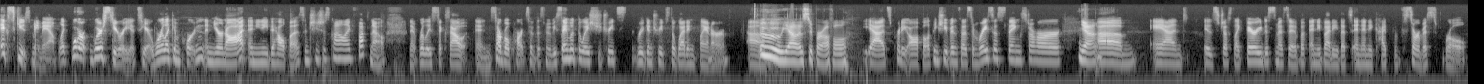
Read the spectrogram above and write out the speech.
excuse me, ma'am. Like we're we're serious here. We're like important and you're not, and you need to help us. And she's just kind of like, fuck no. And it really sticks out in several parts of this movie. Same with the way she treats Regan treats the wedding planner. Um, Ooh, yeah, that's super awful. yeah, it's pretty awful. I think she even says some racist things to her Yeah. um, and is just like very dismissive of anybody that's in any type of service role.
